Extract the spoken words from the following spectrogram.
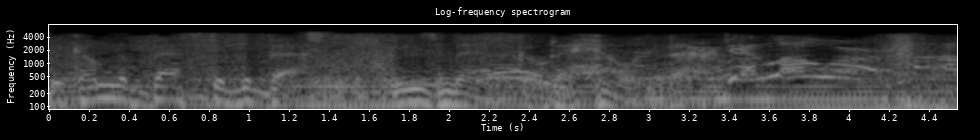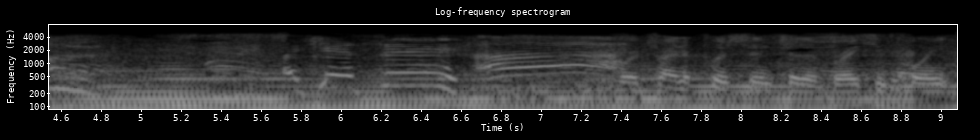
become the best of the best, these men go to hell and back. Get lower! I can't see. Ah. We're trying to push into the breaking point.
